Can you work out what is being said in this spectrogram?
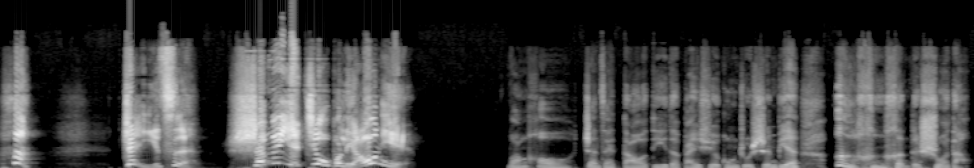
哼，这一次什么也救不了你！王后站在倒地的白雪公主身边，恶狠狠地说道。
